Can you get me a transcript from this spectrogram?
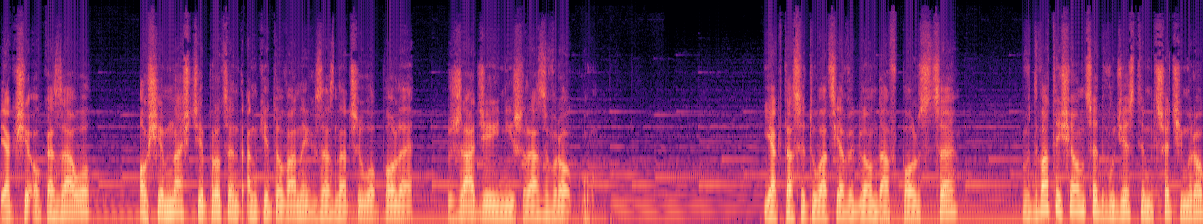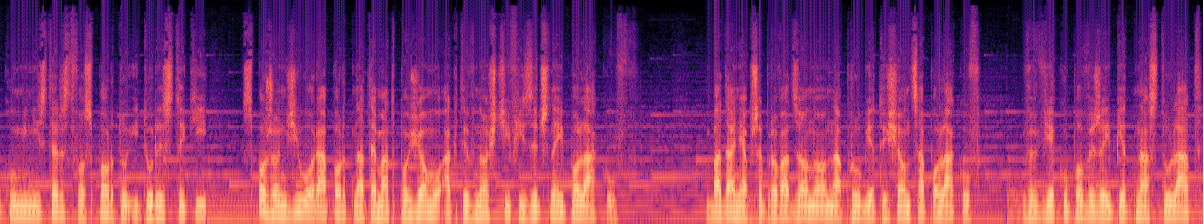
Jak się okazało, 18% ankietowanych zaznaczyło pole rzadziej niż raz w roku. Jak ta sytuacja wygląda w Polsce? W 2023 roku Ministerstwo Sportu i Turystyki sporządziło raport na temat poziomu aktywności fizycznej Polaków. Badania przeprowadzono na próbie tysiąca Polaków w wieku powyżej 15 lat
